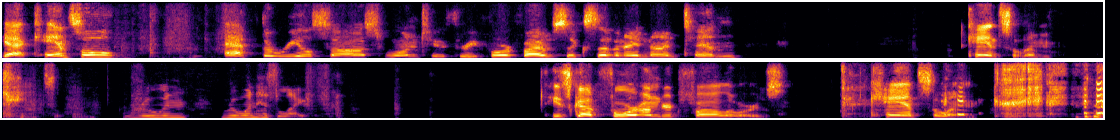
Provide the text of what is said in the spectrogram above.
Yeah, cancel at the real sauce one, two, three, four, five, six, seven, eight, nine, ten. Cancel him. Cancel him. Ruin. Ruin his life. He's got four hundred followers. Cancel him.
